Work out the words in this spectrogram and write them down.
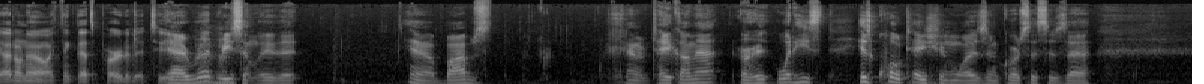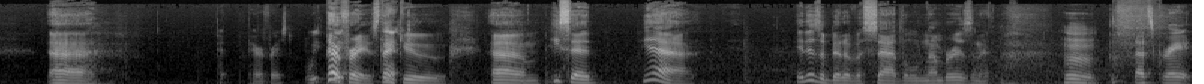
I, I don't know. I think that's part of it too. Yeah, I read recently that you know Bob's kind of take on that, or his, what he's his quotation was, and of course this is uh, uh, Paraphrased. We- paraphrase. we- Thank you. Um, he said, "Yeah, it is a bit of a sad little number, isn't it?" Hmm. That's great.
